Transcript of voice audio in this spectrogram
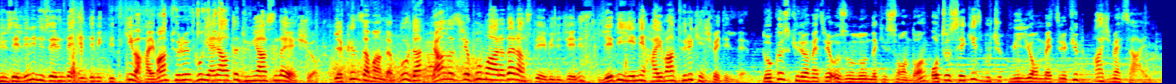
250'nin üzerinde endemik bitki ve hayvan türü bu yeraltı dünyasında yaşıyor. Yakın zamanda burada yalnızca bu mağarada rastlayabileceğiniz 7 yeni hayvan türü keşfedildi. 9 kilometre uzunluğundaki Sondon 38,5 milyon metreküp hacme sahip.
